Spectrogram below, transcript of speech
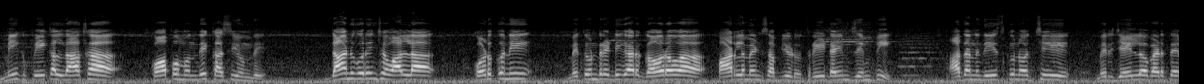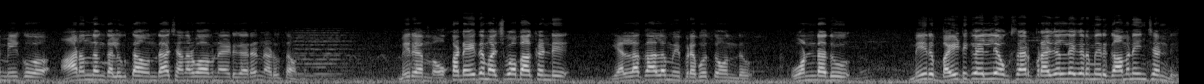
మీకు పీకల దాకా కోపం ఉంది కసి ఉంది దాని గురించి వాళ్ళ కొడుకుని మిథున్ రెడ్డి గారు గౌరవ పార్లమెంట్ సభ్యుడు త్రీ టైమ్స్ ఎంపీ. అతన్ని తీసుకుని వచ్చి మీరు జైల్లో పెడితే మీకు ఆనందం కలుగుతూ ఉందా? చంద్రబాబు నాయుడు గారు అని అడుగుతా ఉన్నా. మీరు ఒక్కటైతే మర్చిపోబాకండి. ఎల్లకాలం మీ ప్రభుత్వం ఉంది. ఉండదు. మీరు బయటికి వెళ్ళి ఒకసారి ప్రజల దగ్గర మీరు గమనించండి.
